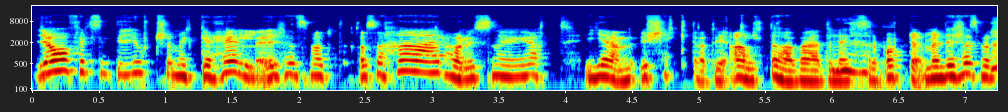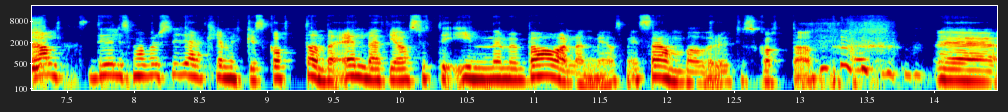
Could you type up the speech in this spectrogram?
Jag har faktiskt inte gjort så mycket heller. Det känns som att alltså här har det snöat igen. Ursäkta att vi alltid har väderleksrapporter, men det känns som att allt, det liksom har varit så jäkla mycket skottande. Eller att jag har suttit inne med barnen medan min sambo har varit ute och skottat. eh,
